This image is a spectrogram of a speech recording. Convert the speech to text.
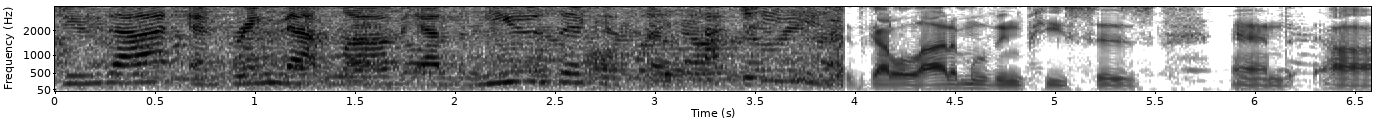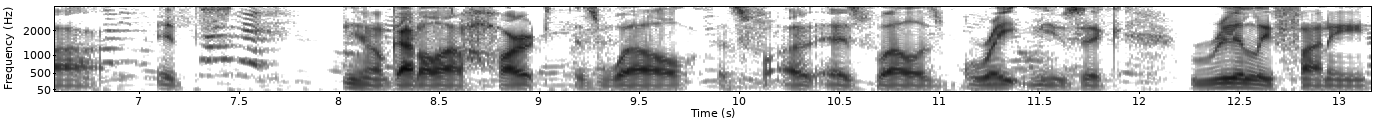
do that and bring that love, and the music is so catchy. It's got a lot of moving pieces, and uh, it's you know got a lot of heart as well as uh, as well as great music. Really funny.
